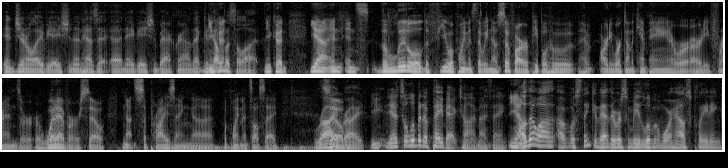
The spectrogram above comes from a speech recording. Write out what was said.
in general aviation and has a, an aviation background that could You help could. us a lot. you could. Yeah, and and the little, the few appointments that we know so far are people who have already worked on the campaign or were already friends or, or whatever. So not surprising uh, appointments, I'll say. Right, So- right. You, it's a little bit of payback time, I think. Yeah. Although I, I was thinking that there was going to be a little bit more house cleaning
